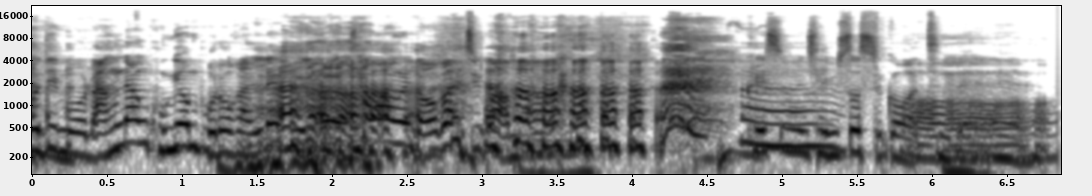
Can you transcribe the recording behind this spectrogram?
어디 뭐 랑랑 공연 보러 갈래? 뭐 이런 상황을 넣어가지고 아마 그랬으면 재밌었을 것 같은데. 어.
